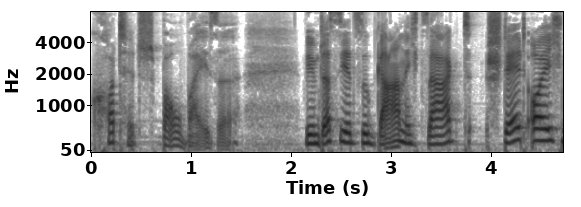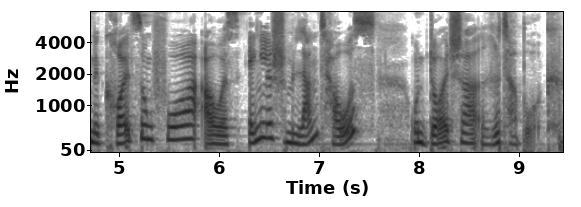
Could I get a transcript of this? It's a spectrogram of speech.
Cottage-Bauweise. Wem das jetzt so gar nicht sagt, stellt euch eine Kreuzung vor aus englischem Landhaus und deutscher Ritterburg.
